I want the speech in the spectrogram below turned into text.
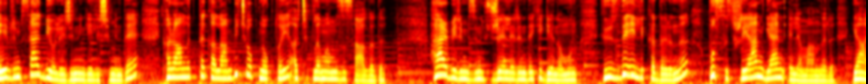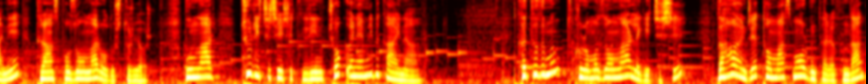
evrimsel biyolojinin gelişiminde karanlıkta kalan birçok noktayı açıklamamızı sağladı. Her birimizin hücrelerindeki genomun %50 kadarını bu sıçrayan gen elemanları yani transpozonlar oluşturuyor. Bunlar tür içi çeşitliliğin çok önemli bir kaynağı. Katılımın kromozomlarla geçişi daha önce Thomas Morgan tarafından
